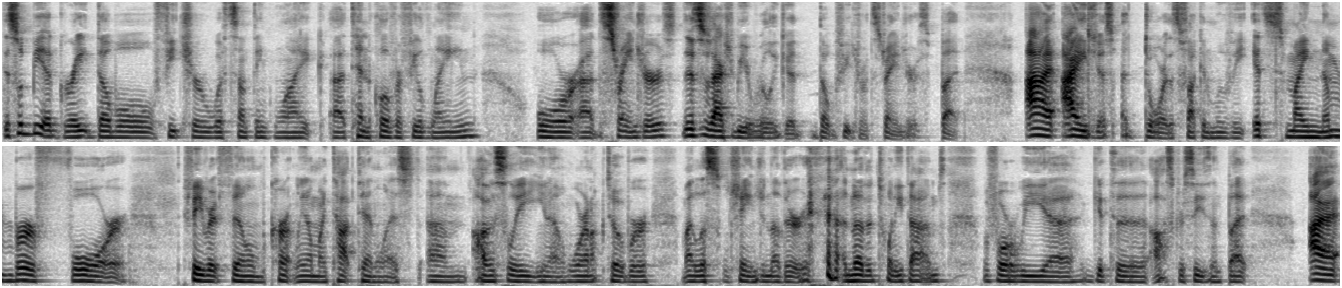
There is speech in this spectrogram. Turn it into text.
This would be a great double feature with something like uh, 10 Cloverfield Lane or uh, The Strangers. This would actually be a really good double feature with Strangers, but I I just adore this fucking movie. It's my number four favorite film currently on my top 10 list. Um, obviously, you know, we're in October. My list will change another another 20 times before we uh, get to Oscar season, but I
